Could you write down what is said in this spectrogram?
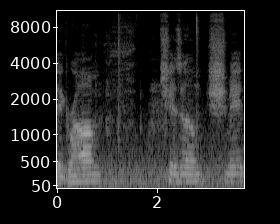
DeGrom, Chisholm, Schmidt,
